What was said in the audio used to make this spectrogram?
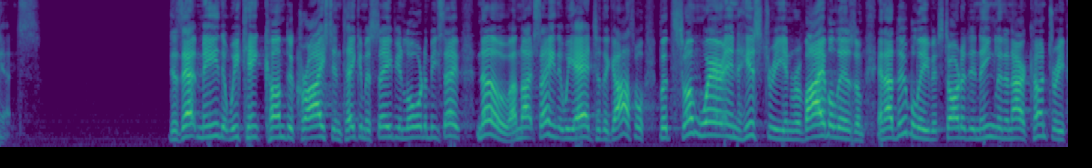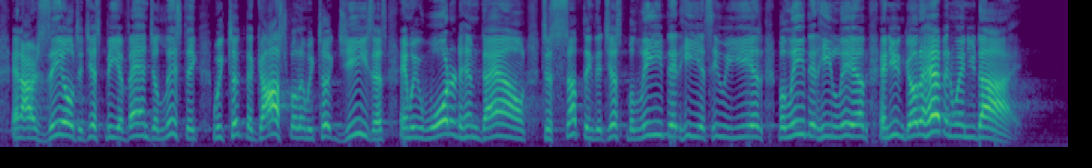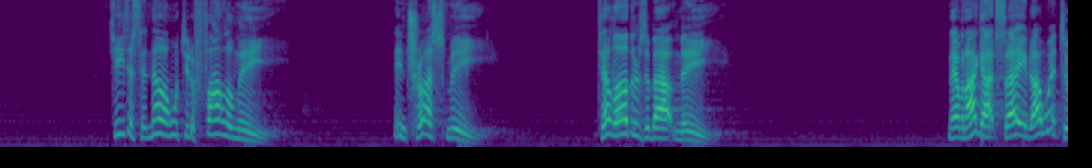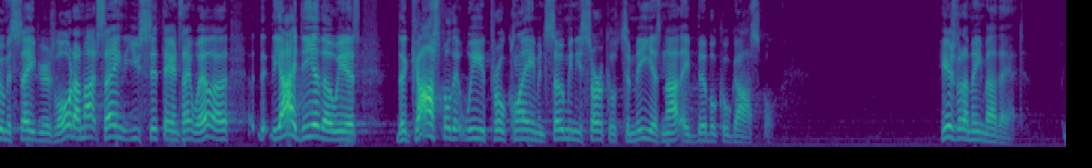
Does that mean that we can't come to Christ and take Him as Savior and Lord and be saved? No, I'm not saying that we add to the gospel, but somewhere in history and revivalism, and I do believe it started in England in our country, and our zeal to just be evangelistic, we took the gospel and we took Jesus and we watered Him down to something that just believed that He is who He is, believed that He lived, and you can go to heaven when you die. Jesus said, No, I want you to follow me and trust me. Tell others about me. Now, when I got saved, I went to him as Savior, as Lord. I'm not saying that you sit there and say, well, uh, the, the idea, though, is the gospel that we proclaim in so many circles, to me, is not a biblical gospel. Here's what I mean by that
